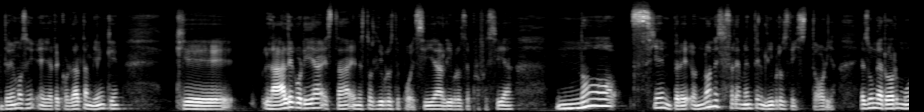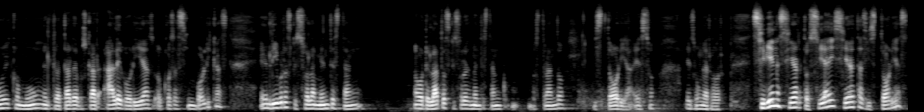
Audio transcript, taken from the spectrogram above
debemos eh, recordar también que, que la alegoría está en estos libros de poesía, libros de profecía, no siempre o no necesariamente en libros de historia. Es un error muy común el tratar de buscar alegorías o cosas simbólicas en libros que solamente están o relatos que solamente están mostrando historia. Eso es un error. Si bien es cierto, si hay ciertas historias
